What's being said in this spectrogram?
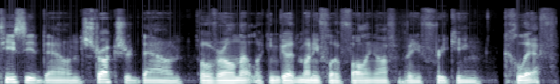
TC down, structured down, overall not looking good. Money flow falling off of a freaking cliff.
